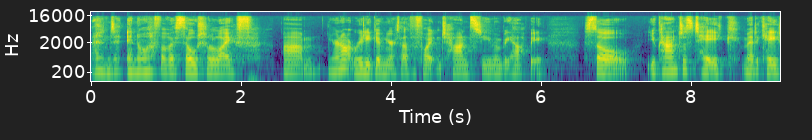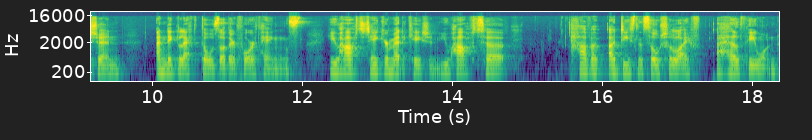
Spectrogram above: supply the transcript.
and enough of a social life, um, you're not really giving yourself a fighting chance to even be happy. So you can't just take medication and neglect those other four things. You have to take your medication. You have to have a, a decent social life, a healthy one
